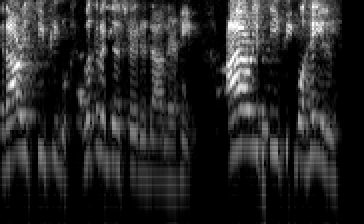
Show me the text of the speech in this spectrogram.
And I already see people looking at this administrator down there hating. I already see people hating.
